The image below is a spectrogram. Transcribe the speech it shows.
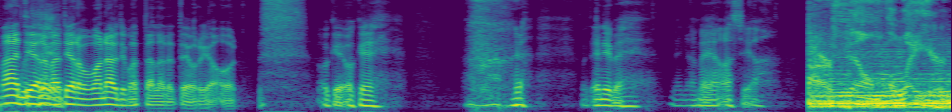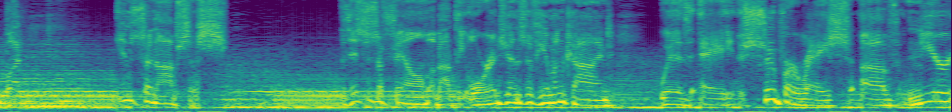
Mä en tiedä, mä en tiedä, mä vaan näytin, vaan tällainen teoria on. Okei, okay, okei. Okay. Mutta anyway, mennään meidän asiaan. our film away here, but in synopsis, this is a film about the origins of humankind with a super race of near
